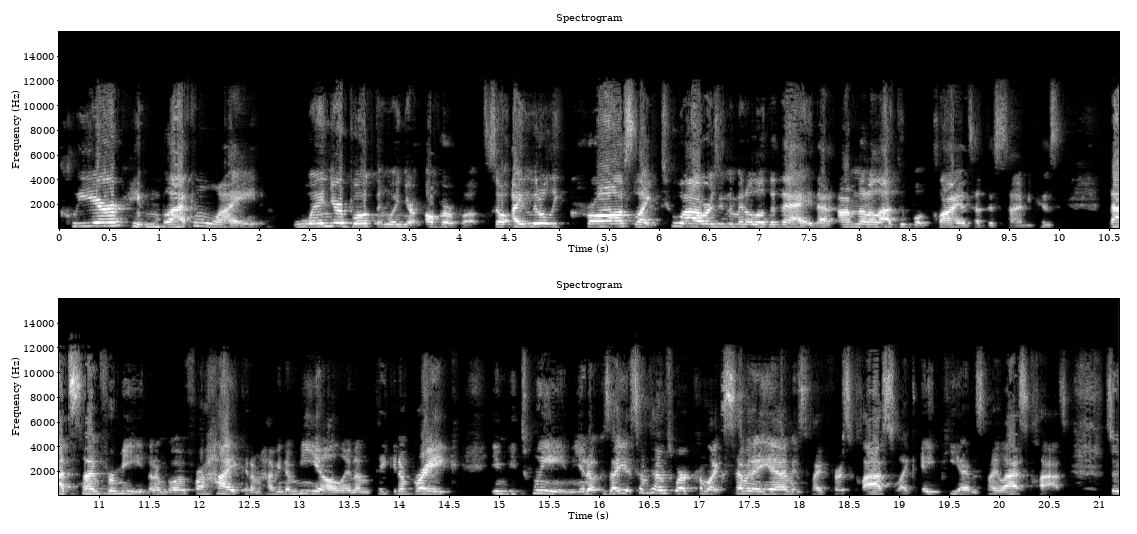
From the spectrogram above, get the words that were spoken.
clear in black and white, when you're booked and when you're overbooked. So I literally cross like two hours in the middle of the day that I'm not allowed to book clients at this time because that's time for me that I'm going for a hike and I'm having a meal and I'm taking a break in between, you know, because I sometimes work from like 7 a.m. is my first class, like 8 p.m. is my last class. So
